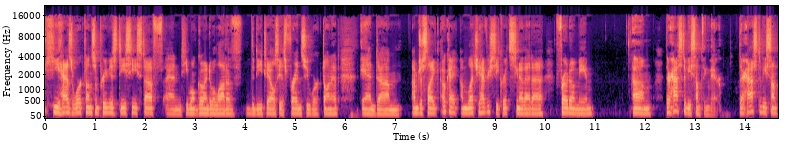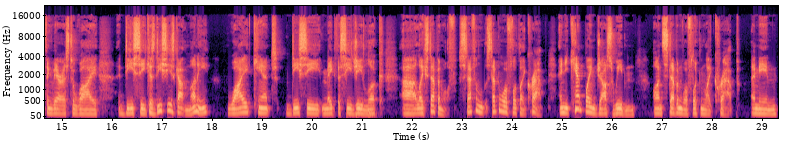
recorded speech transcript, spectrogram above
he has worked on some previous dc stuff and he won't go into a lot of the details. He has friends who worked on it. And um i'm just like okay i'm gonna let you have your secrets. You know that uh frodo meme. Um there has to be something there. There has to be something there as to why dc because dc's got money. Why can't DC make the CG look uh, like Steppenwolf? Steppen, Steppenwolf looked like crap, and you can't blame Joss Whedon on Steppenwolf looking like crap. I mean,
